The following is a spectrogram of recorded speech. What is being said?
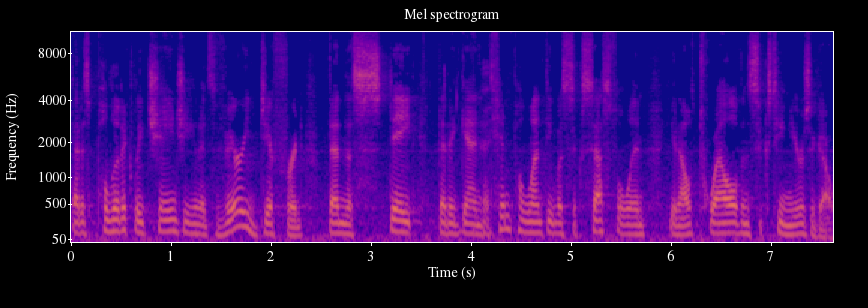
that is politically changing, and it's very different than the state that, again, Tim Pawlenty was successful in, you know, 12 and 16 years ago.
